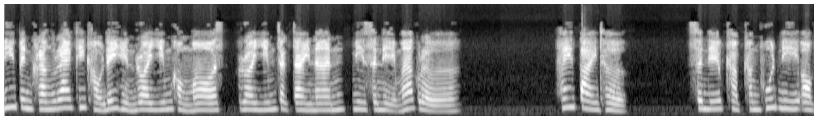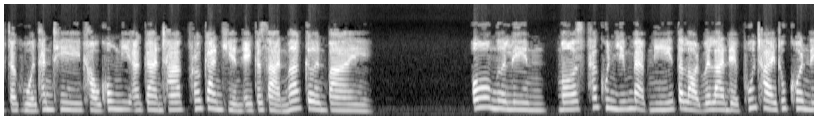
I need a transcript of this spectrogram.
นี่เป็นครั้งแรกที่เขาได้เห็นรอยยิ้มของมอส รอยยิ้มจากใจนั้นมีเสน่ห์มากเหรอ ให้ตายเถอะสเนปขับคำพูดนี้ออกจากหัวทันที เขาคงมีอาการชักเพราะการเขียนเอกสารมากเกินไป โอ้เมอร์ลิน มอส ถ้าคุณยิ้มแบบนี้ตลอดเวลาเด็กผู้ชายทุกคนใน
